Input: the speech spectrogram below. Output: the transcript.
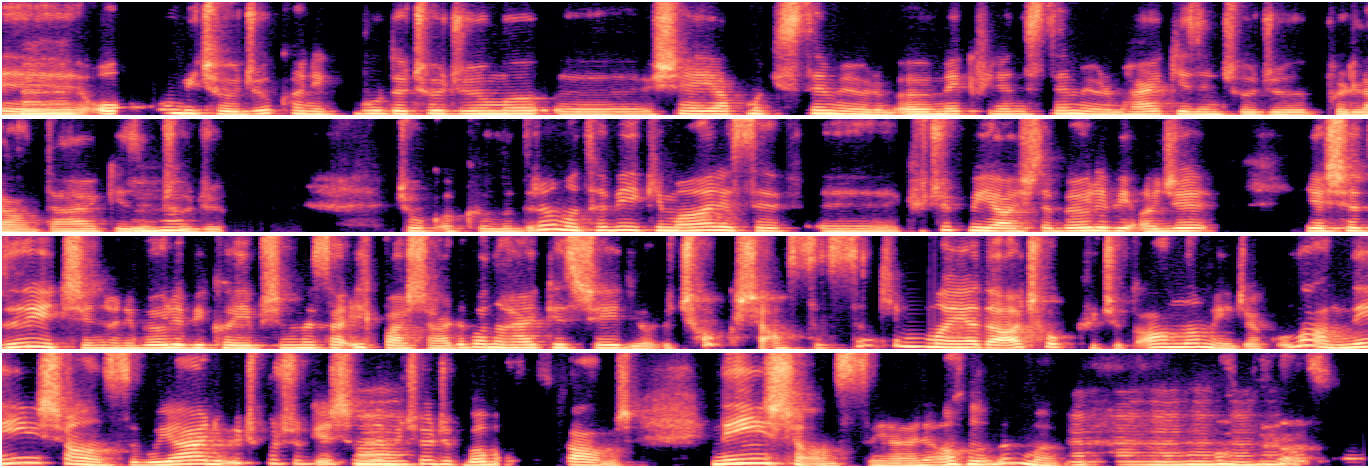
e, olgun bir çocuk. Hani burada çocuğumu e, şey yapmak istemiyorum, övmek falan istemiyorum. Herkesin çocuğu pırlanta, herkesin hı hı. çocuğu çok akıllıdır ama tabii ki maalesef e, küçük bir yaşta böyle bir acı yaşadığı için hani böyle bir kayıp şimdi mesela ilk başlarda bana herkes şey diyordu çok şanslısın ki Maya daha çok küçük anlamayacak. Ulan neyin şansı bu yani üç buçuk yaşında hmm. bir çocuk babasız kalmış. Neyin şansı yani anladın mı? sonra,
